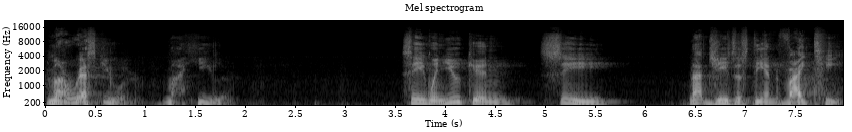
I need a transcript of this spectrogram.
my rescuer, my healer." See, when you can see not Jesus the invitee,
